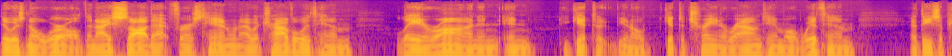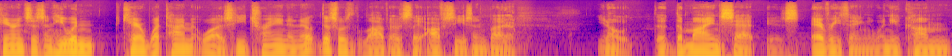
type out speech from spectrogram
there was no world. And i saw that firsthand when i would travel with him later on and and get to you know get to train around him or with him at these appearances. And he wouldn't care what time it was. He trained and it, this was obviously off season but Yeah. you know the the mindset is everything when you come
